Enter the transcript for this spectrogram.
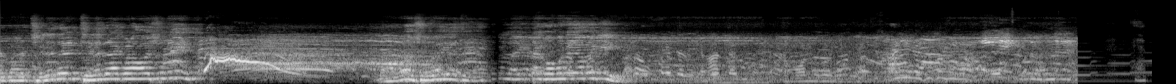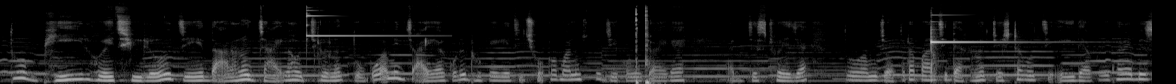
এবার ছেলেদের ছেলেদের একবার আওয়াজ শুনি। বাবা সবাই আছে। লাইটটা কমানো যাবে কি? এত ভিড় হয়েছিল যে দাঁড়ানোর জায়গা হচ্ছিল না তবুও আমি জায়গা করে ঢুকে গেছি। ছোট মানুষ তো যে কোনো জায়গায় অ্যাডজাস্ট হয়ে যায়। তো আমি যতটা পারছি দেখানোর চেষ্টা করছি। এই দেখো, এখানে বেশ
